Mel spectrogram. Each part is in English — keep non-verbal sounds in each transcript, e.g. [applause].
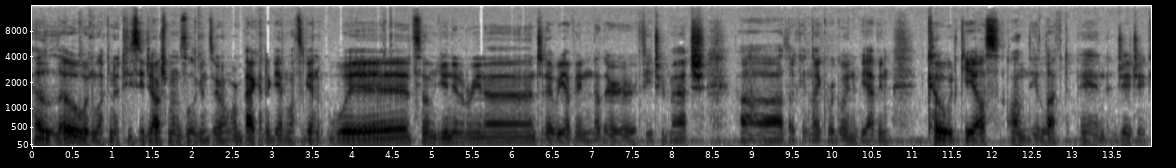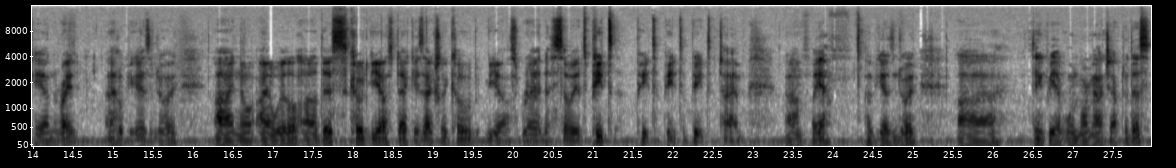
Hello and welcome to TC Josh Mulligan Zero. We're back at it again once again with some Union Arena. Today we have another featured match. Uh, looking like we're going to be having Code Geass on the left and JJK on the right. I hope you guys enjoy. I know I will. Uh, this Code Geass deck is actually Code Geass Red, so it's pizza, pizza, pizza, pizza time. Um, but yeah, hope you guys enjoy. Uh, I think we have one more match after this,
